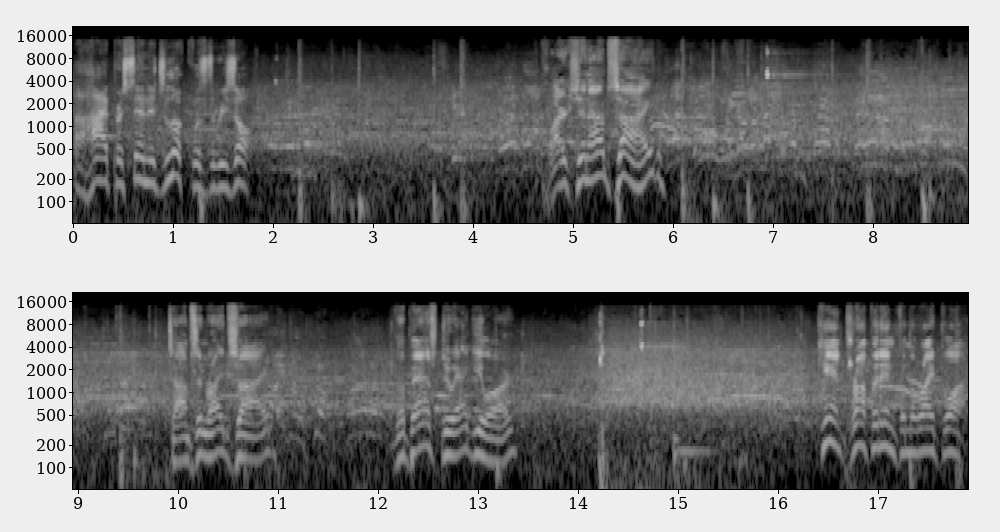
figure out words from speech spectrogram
A high percentage look was the result. Clarkson outside. Thompson right side. The pass to Aguilar. Can't drop it in from the right block.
